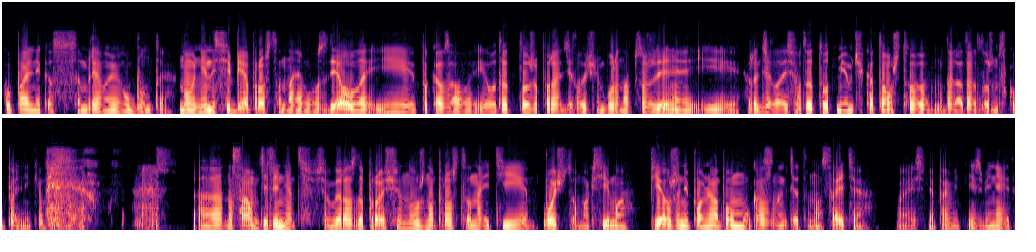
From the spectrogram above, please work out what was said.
купальника с эмблемами Ubuntu. Ну, не на себе, просто она его сделала и показала. И вот это тоже породило очень бурное обсуждение, и родилась вот этот вот мемчик о том, что модератор должен в купальнике быть. А, на самом деле нет, все гораздо проще. Нужно просто найти почту Максима. Я уже не помню, она, по-моему, указана где-то на сайте. А, если мне память не изменяет.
